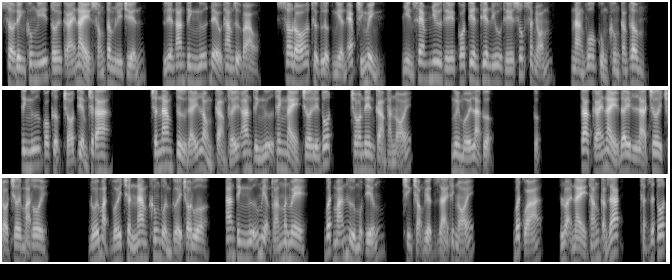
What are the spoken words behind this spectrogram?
sở đình không nghĩ tới cái này sóng tâm lý chiến, liền an tinh ngữ đều tham dự vào, sau đó thực lực nghiền ép chính mình, nhìn xem như thế có tiên thiên ưu thế xúc sắc nhóm, nàng vô cùng không cam tâm. Tinh ngữ có cực chó tiềm chất ta. Trần nam từ đáy lòng cảm thấy an tinh ngữ thanh này chơi đến tốt, cho nên cảm thán nói, ngươi mới là cực cực ta cái này đây là chơi trò chơi mà thôi. Đối mặt với trần nam không buồn cười cho đùa, an tinh ngữ miệng thoáng mân mê, bất mãn hừ một tiếng, trịnh trọng việc giải thích nói, bất quá, loại này thắng cảm giác, thật rất tốt.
